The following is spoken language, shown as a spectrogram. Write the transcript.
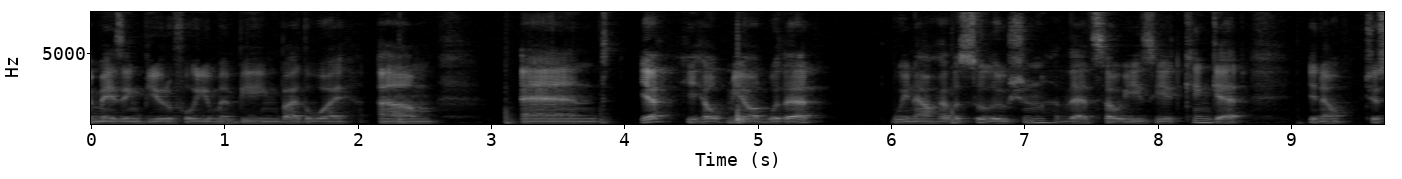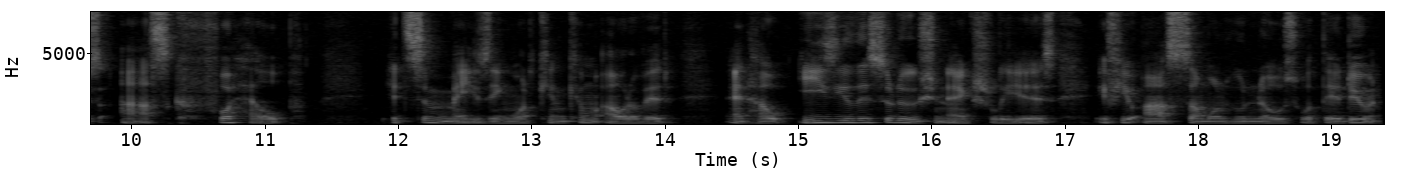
amazing, beautiful human being, by the way. Um, and yeah, he helped me out with that. We now have a solution. That's how easy it can get. You know, just ask for help. It's amazing what can come out of it and how easy the solution actually is if you ask someone who knows what they're doing.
